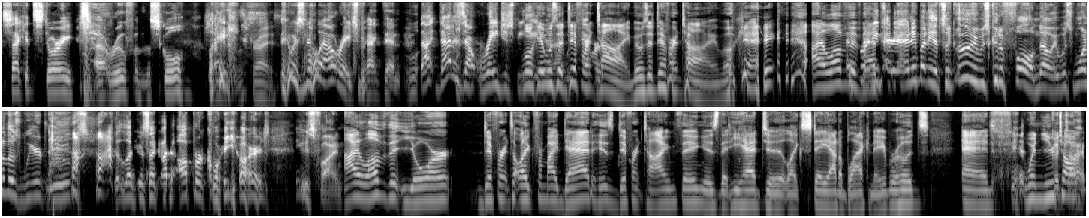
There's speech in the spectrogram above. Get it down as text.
second story uh, roof of the school. Like, there was no outrage back then. That that is outrageous. behavior. Look, it was a different never- time. It was a different time. Okay, I love that. for any- anybody that's like, oh, it was gonna fall. No, it was one of those weird roofs that like it was like an upper courtyard. He was fine. I love that your different t- like for my dad his different time thing is that he had to like stay out of black neighborhoods and when you talk time.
